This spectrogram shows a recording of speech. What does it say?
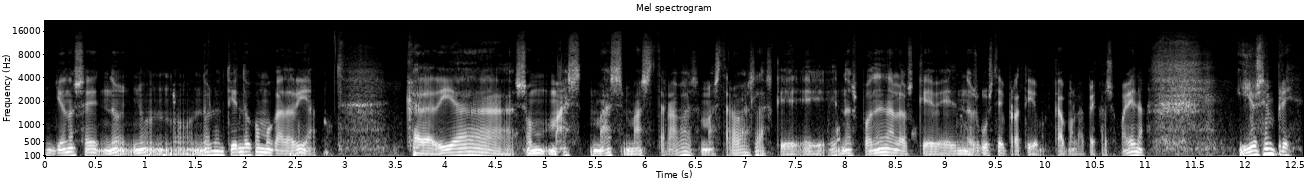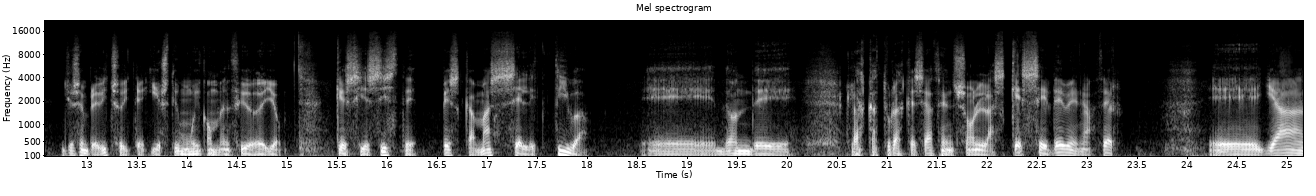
yo no sé, no, no, no, no lo entiendo como cada día cada día son más, más, más trabas, más trabas las que nos ponen a los que nos guste practicamos la pesca submarina. Y yo siempre, yo siempre he dicho, y, y estoy muy convencido de ello, que si existe pesca más selectiva, eh, donde las capturas que se hacen son las que se deben hacer, eh, ya,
